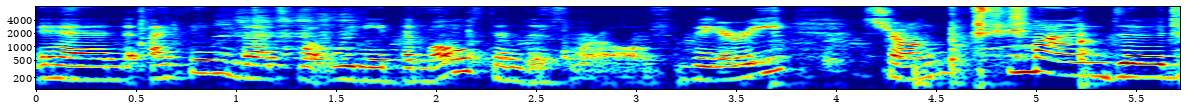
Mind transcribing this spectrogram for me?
And I think that's what we need the most in this world. Very strong minded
